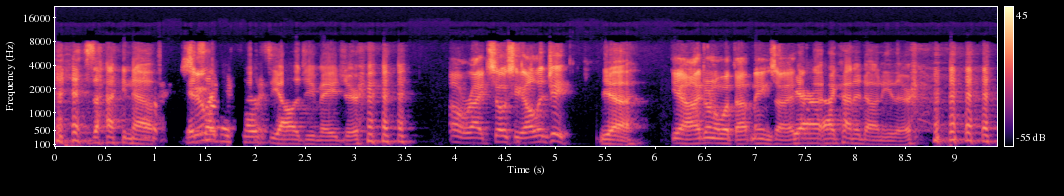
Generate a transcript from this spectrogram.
it as I know. It's like a sociology major. oh, right, sociology. Yeah. Yeah, I don't know what that means either. Yeah, I kind of don't either.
